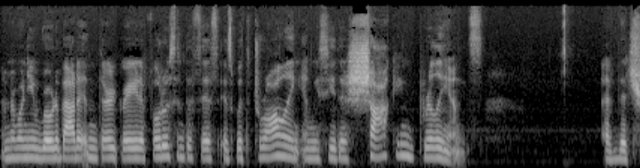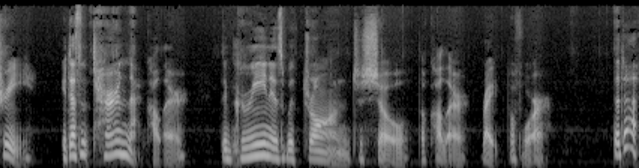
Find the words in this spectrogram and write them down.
Remember when you wrote about it in third grade? A photosynthesis is withdrawing, and we see the shocking brilliance of the tree. It doesn't turn that color. The green is withdrawn to show the color right before the death.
